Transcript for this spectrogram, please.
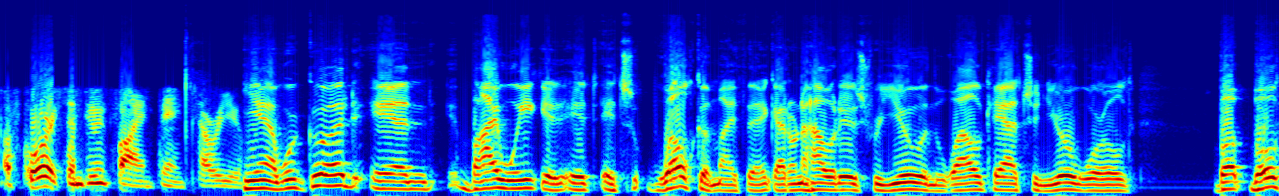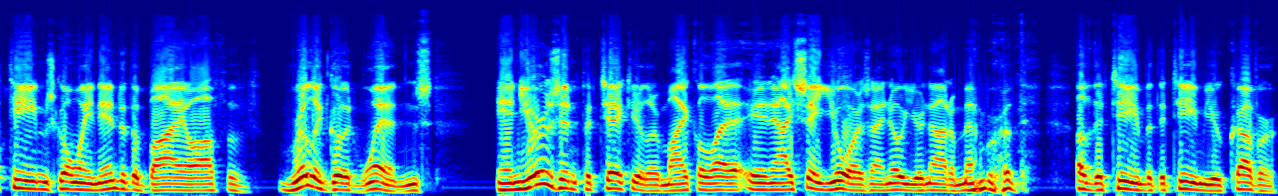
Of course, I'm doing fine. Thanks. How are you? Yeah, we're good. And by week, it, it, it's welcome, I think. I don't know how it is for you and the Wildcats in your world, but both teams going into the bye off of really good wins. And yours in particular, Michael, and I say yours, I know you're not a member of the, of the team, but the team you cover.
